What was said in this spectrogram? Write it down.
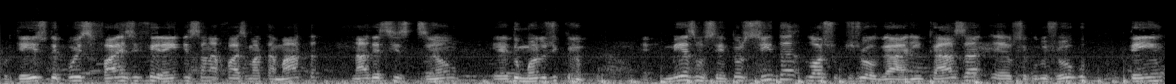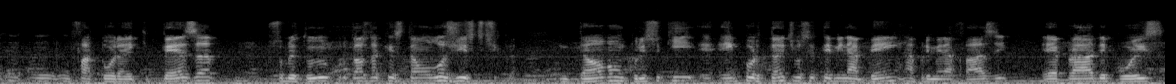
porque isso depois faz diferença na fase mata-mata, na decisão é, do mando de campo. Mesmo sem torcida, lógico que jogar em casa é o segundo jogo tem um, um, um fator aí que pesa, sobretudo por causa da questão logística. Então, por isso que é, é importante você terminar bem a primeira fase é para depois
